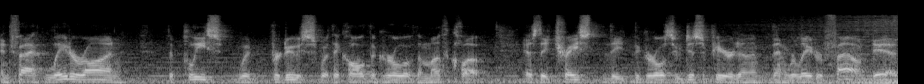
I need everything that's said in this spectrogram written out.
In fact, later on, the police would produce what they called the Girl of the Month Club as they traced the, the girls who disappeared and then were later found dead.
